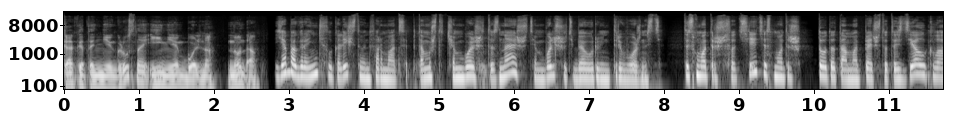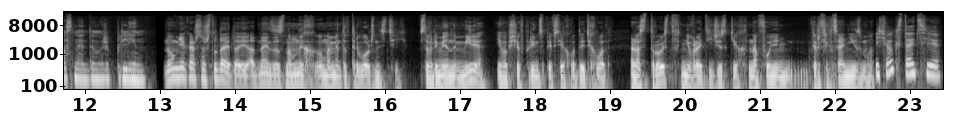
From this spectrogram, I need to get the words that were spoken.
Как это не грустно и не больно. Но да. Я бы ограничила количество информации, потому что чем больше ты знаешь, тем больше у тебя уровень тревожности. Ты смотришь соцсети, смотришь, кто-то там опять что-то сделал классное, и думаешь, блин, Ну, мне кажется, что да, это одна из основных моментов тревожностей в современном мире и вообще, в принципе, всех вот этих вот расстройств невротических на фоне перфекционизма. Еще, кстати,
